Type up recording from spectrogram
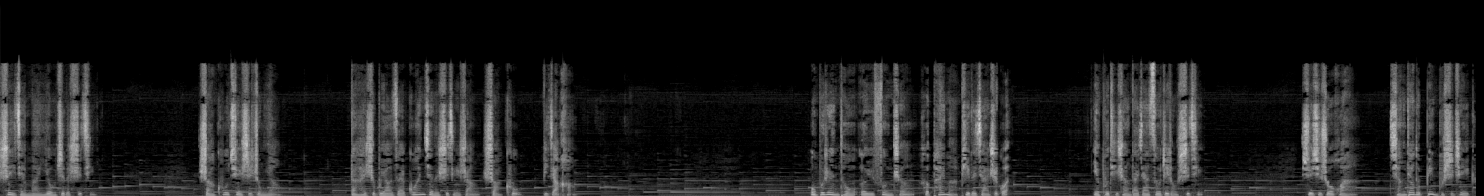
是一件蛮幼稚的事情。耍酷确实重要，但还是不要在关键的事情上耍酷比较好。我不认同阿谀奉承和拍马屁的价值观，也不提倡大家做这种事情。学习说话，强调的并不是这个，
